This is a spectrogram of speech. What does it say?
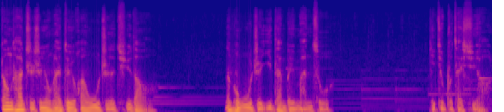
当它只是用来兑换物质的渠道，那么物质一旦被满足，你就不再需要了。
